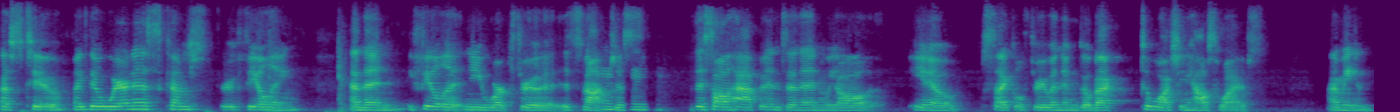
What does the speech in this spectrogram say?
us too. Like the awareness comes through feeling and then you feel it and you work through it. It's not mm-hmm. just this all happens and then we all, you know, cycle through and then go back to watching Housewives. I mean,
